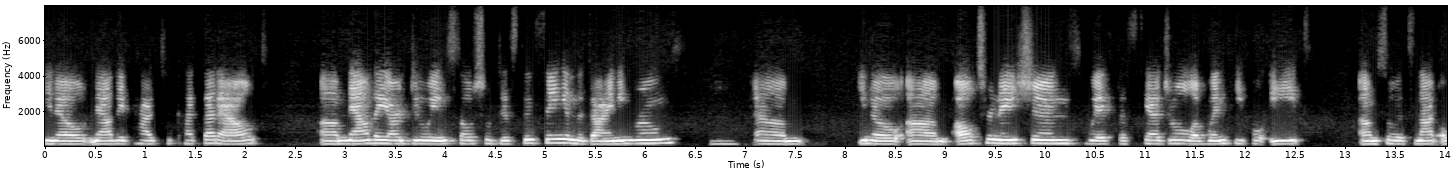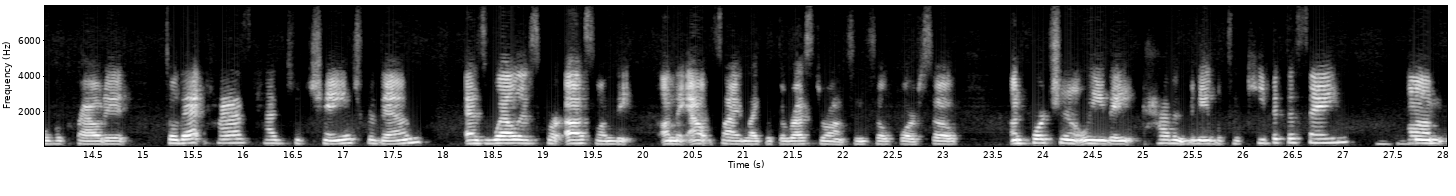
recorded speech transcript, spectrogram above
You know, now they've had to cut that out. Um, now they are doing social distancing in the dining rooms. Mm. Um, you know, um, alternations with the schedule of when people eat, um, so it's not overcrowded. So that has had to change for them, as well as for us on the on the outside, like with the restaurants and so forth. So unfortunately, they haven't been able to keep it the same. Mhm. Um,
